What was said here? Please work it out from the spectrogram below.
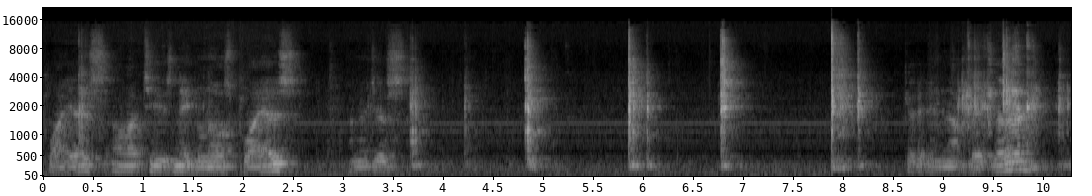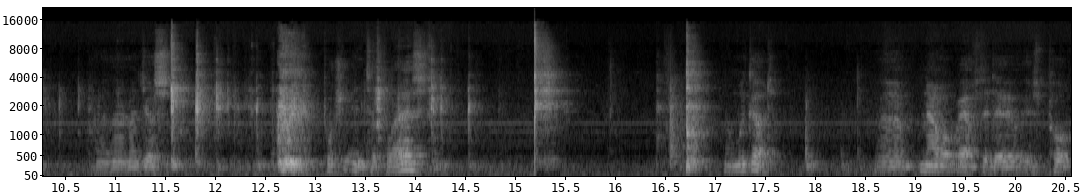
pliers, I like to use needle nose pliers and I just get it in that bit there and then I just push it into place and we're good. Um, now what we have to do is put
